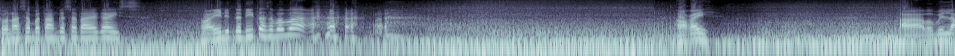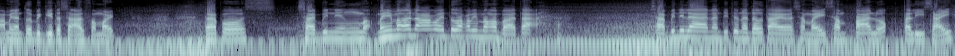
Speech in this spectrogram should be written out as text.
So, nasa Batangas na tayo guys. Mainit na dito sa baba. okay. Ah, mabili na kami ng tubig dito sa Alpha Mart. Tapos, sabi niyang may mga nakakwentuhan kami mga bata. Sabi nila nandito na daw tayo sa may Sampaloc, Talisay.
